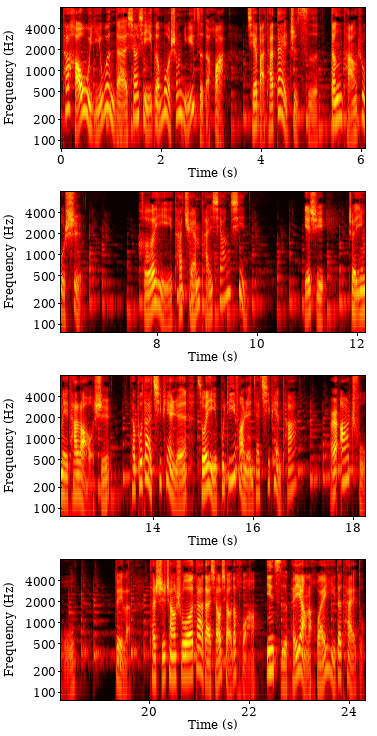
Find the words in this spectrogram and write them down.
他毫无疑问的相信一个陌生女子的话，且把她带至此登堂入室。何以他全盘相信？也许这因为他老实，他不大欺骗人，所以不提防人家欺骗他。而阿楚，对了，他时常说大大小小的谎，因此培养了怀疑的态度。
